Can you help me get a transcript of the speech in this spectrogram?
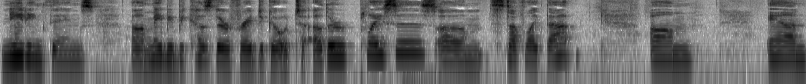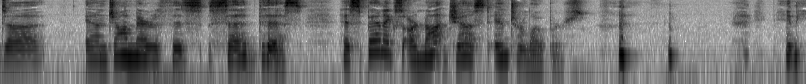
needing things, maybe because they're afraid to go to other places, um, stuff like that. Um, and and John Meredith has said this Hispanics are not just interlopers. Any,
